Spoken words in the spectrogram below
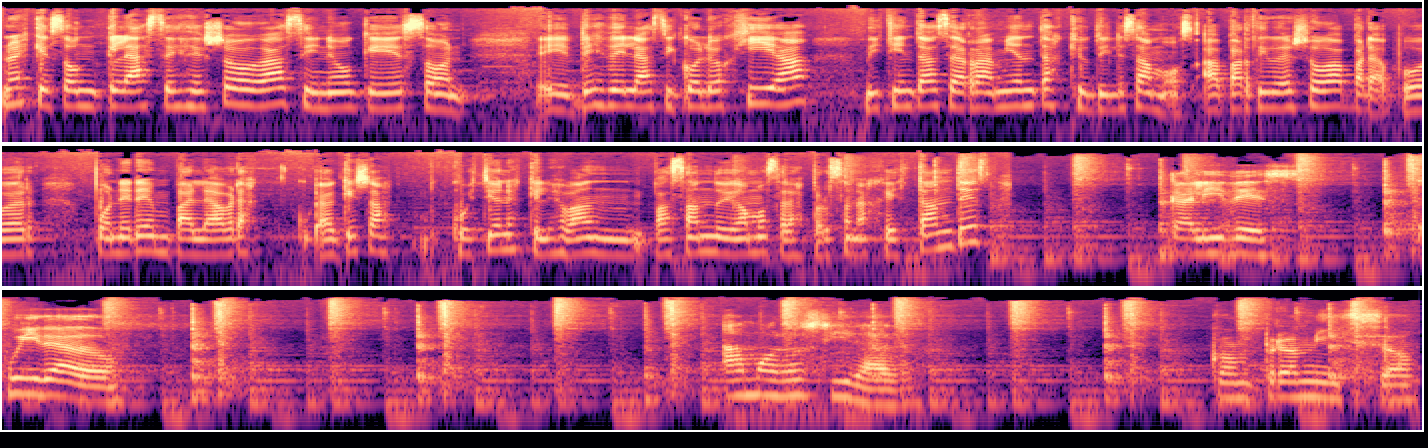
no es que son clases de yoga, sino que son eh, desde la psicología distintas herramientas que utilizamos a partir del yoga para poder poner en palabras aquellas cuestiones que les van pasando, digamos, a las personas gestantes. Calidez, cuidado, amorosidad, compromiso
